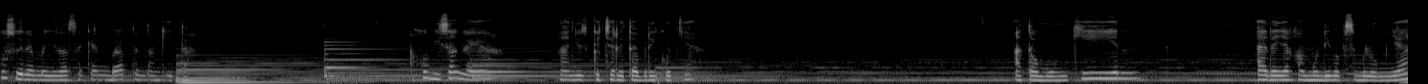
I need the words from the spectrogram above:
Aku sudah menyelesaikan bab tentang kita. Aku bisa gak ya lanjut ke cerita berikutnya? Atau mungkin adanya kamu di bab sebelumnya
